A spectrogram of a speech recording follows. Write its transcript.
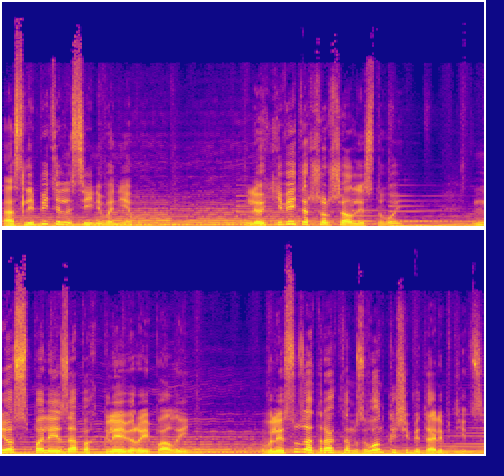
ослепительно-синего неба. Легкий ветер шуршал листвой, нес с полей запах клевера и полыни, в лесу за трактом звонко щебетали птицы.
